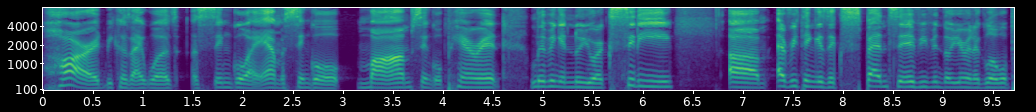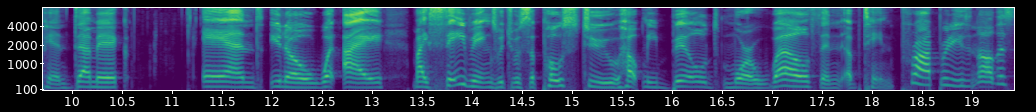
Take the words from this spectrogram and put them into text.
hard because I was a single, I am a single mom, single parent, living in New York City. Um, everything is expensive, even though you're in a global pandemic and you know what i my savings which was supposed to help me build more wealth and obtain properties and all this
